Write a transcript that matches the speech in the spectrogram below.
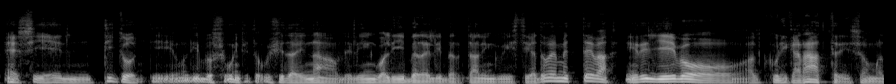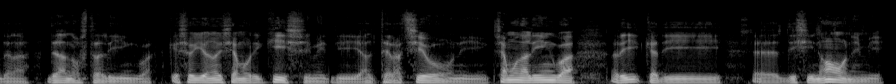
Eh sì, è il titolo di un libro suo intitolato uscito da Einaudi, Lingua libera e libertà linguistica, dove metteva in rilievo alcuni caratteri, insomma, della, della nostra lingua, che so io, noi siamo ricchissimi di alterazioni, siamo una lingua ricca di eh, di sinonimi,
